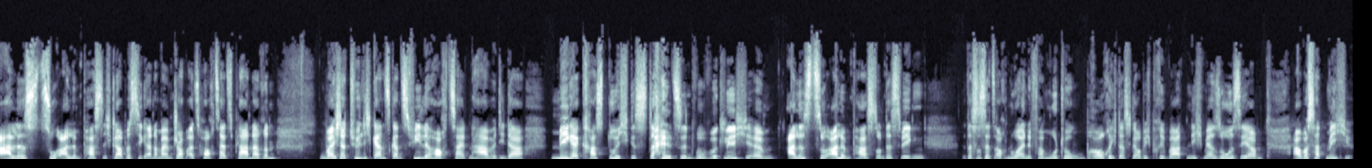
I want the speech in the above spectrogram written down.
alles zu allem passt. Ich glaube, es liegt an meinem Job als Hochzeitsplanerin, weil ich natürlich ganz, ganz viele Hochzeiten habe, die da mega krass durchgestylt sind, wo wirklich ähm, alles zu allem passt. Und deswegen das ist jetzt auch nur eine Vermutung, brauche ich das, glaube ich, privat nicht mehr so sehr. Aber es hat mich,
